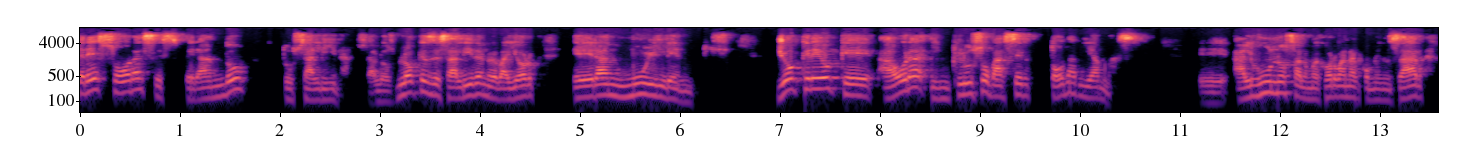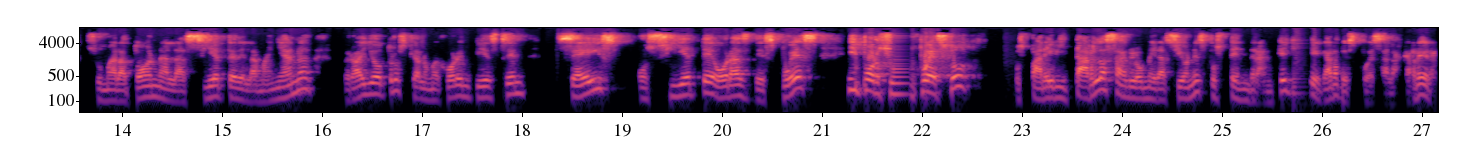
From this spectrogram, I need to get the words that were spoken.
tres horas esperando tu salida. O sea, los bloques de salida en Nueva York eran muy lentos. Yo creo que ahora incluso va a ser todavía más. Eh, algunos a lo mejor van a comenzar su maratón a las 7 de la mañana, pero hay otros que a lo mejor empiecen 6 o 7 horas después. Y por supuesto, pues para evitar las aglomeraciones, pues tendrán que llegar después a la carrera.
